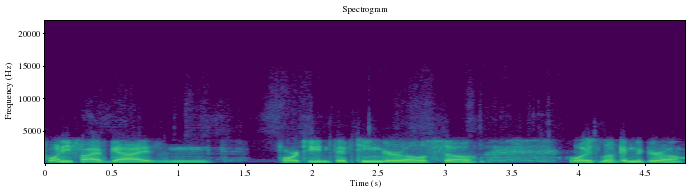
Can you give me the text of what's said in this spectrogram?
25 guys and 14, 15 girls, so always looking to grow.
